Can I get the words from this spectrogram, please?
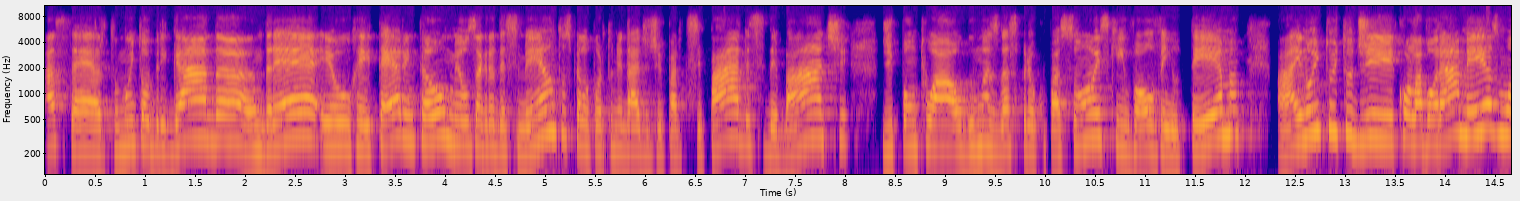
Tá certo, muito obrigada, André. Eu reitero, então, meus agradecimentos pela oportunidade de participar desse debate, de pontuar algumas das preocupações que envolvem o tema, ah, e no intuito de colaborar mesmo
